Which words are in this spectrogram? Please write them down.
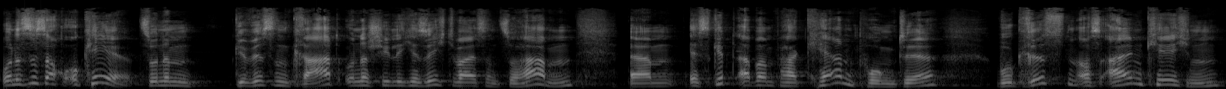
und es ist auch okay, zu einem gewissen Grad unterschiedliche Sichtweisen zu haben. Ähm, es gibt aber ein paar Kernpunkte, wo Christen aus allen Kirchen,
